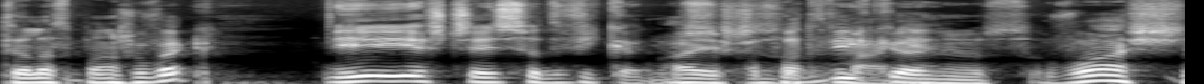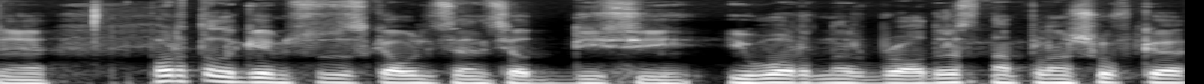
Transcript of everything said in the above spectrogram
Tyle z planszówek? I jeszcze jest odwika news A jeszcze o Sadwika Batmanie. News. Właśnie. Portal Games uzyskał licencję od DC i Warner Brothers na planszówkę.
